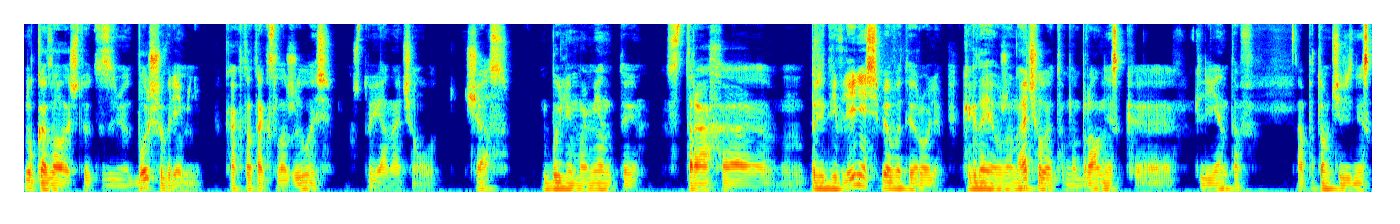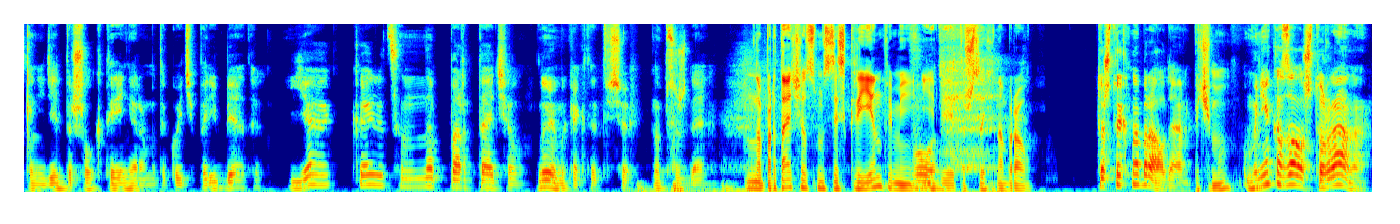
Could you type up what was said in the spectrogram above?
Ну, казалось, что это займет больше времени. Как-то так сложилось, что я начал вот час. Были моменты страха предъявления себя в этой роли. Когда я уже начал, я там набрал несколько клиентов, а потом через несколько недель пришел к тренерам и такой, типа, ребята, я, кажется, напортачил. Ну и мы как-то это все обсуждали. Напортачил, в смысле, с клиентами? Вот. Или это что их набрал? То, что их набрал, да. Почему? Мне казалось, что рано.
